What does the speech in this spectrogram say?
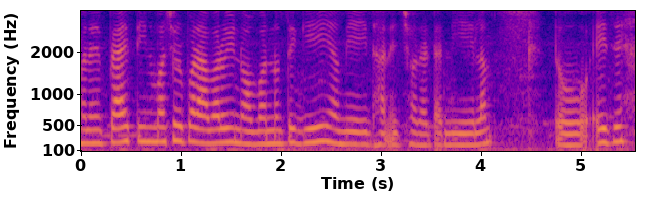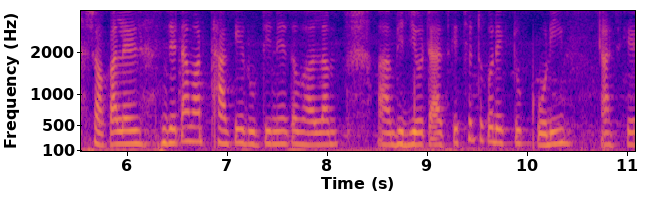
মানে প্রায় তিন বছর পর আবার ওই নবান্নতে গিয়েই আমি এই ধানের ছড়াটা নিয়ে এলাম। তো এই যে সকালের যেটা আমার থাকে রুটিনে তো ভাবলাম ভিডিওটা আজকে ছোট্ট করে একটু করি। আজকে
